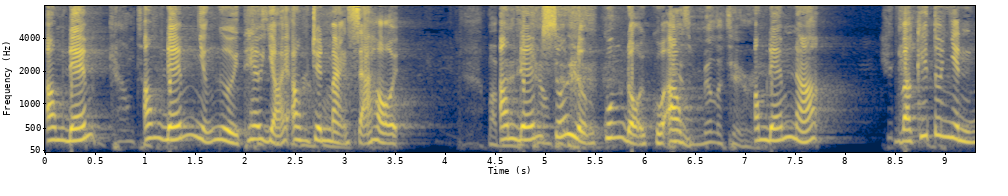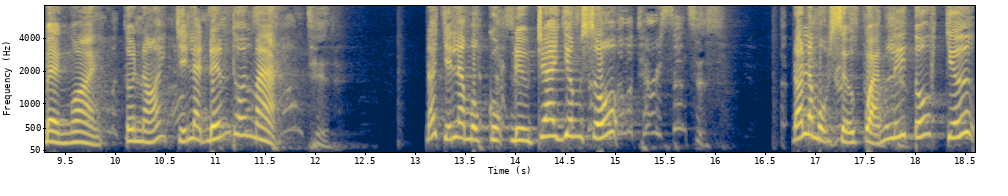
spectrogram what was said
Ông đếm. Ông đếm những người theo dõi ông trên mạng xã hội. Ông đếm số lượng quân đội của ông. Ông đếm nó. Và khi tôi nhìn bề ngoài, tôi nói chỉ là đếm thôi mà. Đó chỉ là một cuộc điều tra dân số. Đó là một sự quản lý tốt chứ.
